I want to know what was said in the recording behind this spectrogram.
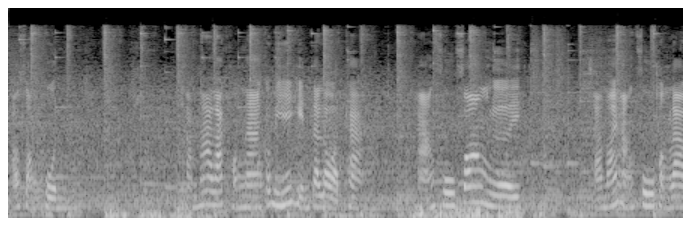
เขาสองคนความน่ารักของนางก็มีให้เห็นตลอดค่ะ หางฟูฟ่องเลย สาวน้อยหางฟูของเรา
